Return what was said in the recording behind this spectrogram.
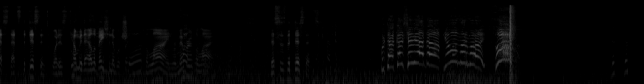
Yes, that's the distance. What is? Tell me the elevation that we're. put- The line. Remember the line. This is the distance. If your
